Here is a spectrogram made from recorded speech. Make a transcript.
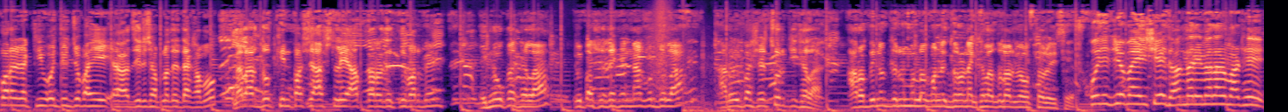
পরের একটি ঐতিহ্যবাহী আহ, জিনিস আপনাদের দেখাবো। মেলার দক্ষিণ পাশে আসলে আপনারা দেখতে পারবেন এই নৌকা খেলা। ওই পাশে দেখেন নাগরদোলা আর ওই পাশে চরকি খেলা। আরও বিনোদনমূলক অনেক ধরনের খেলাধুলার ব্যবস্থা রয়েছে। ঐতিহ্যবাহী সেই ধনবাড়ি মেলার মাঠে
